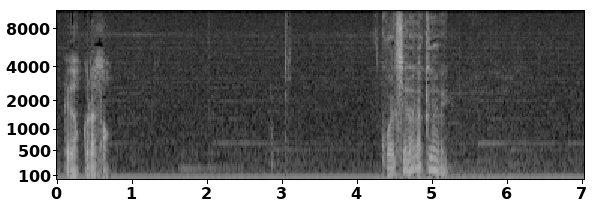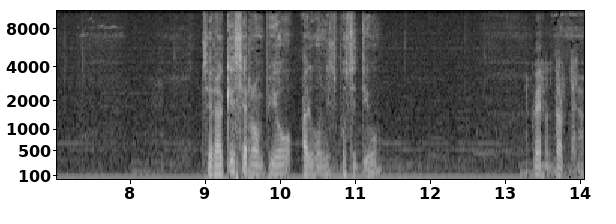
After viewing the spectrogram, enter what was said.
Me quedó un corazón. ¿Cuál será la clave? ¿Será que se rompió algún dispositivo? Acá hay una antorcha.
